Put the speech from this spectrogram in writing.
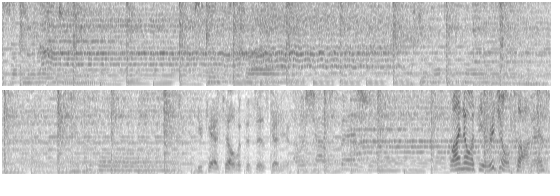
Just like you're an angel. Skin to cry. You float like a feather in a beautiful world. You can't tell what this is, can you? I wish I was special. Well, I know what the original song is.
